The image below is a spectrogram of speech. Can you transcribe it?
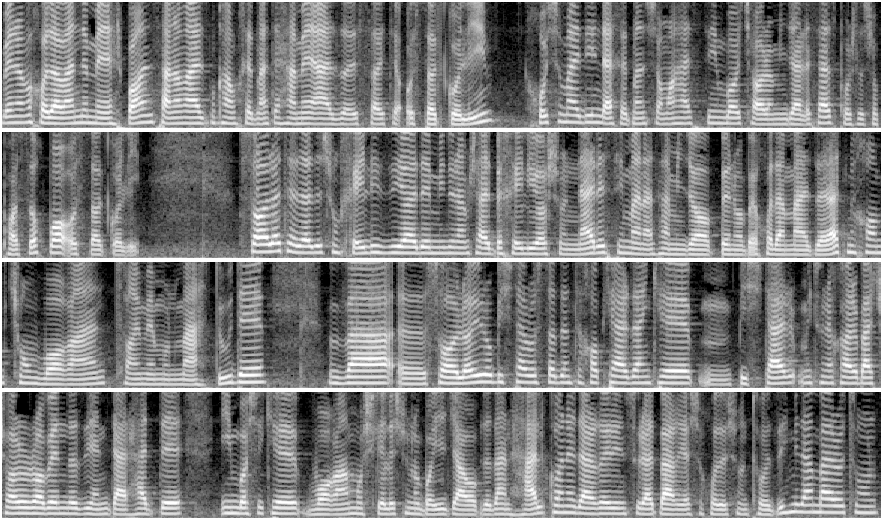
به نام خداوند مهربان. سلام عرض می‌کنم خدمت همه اعضای سایت استاد گلی. خوش اومدین. در خدمت شما هستیم با چهارمین جلسه از پرسش و پاسخ با استاد گلی. سوالات تعدادشون خیلی زیاده. می‌دونم شاید به خیلی هاشون نرسیم. من از همینجا به نوبه خودم معذرت می‌خوام چون واقعا تایممون محدوده و سوالایی رو بیشتر استاد انتخاب کردن که بیشتر می‌تونه کار بچه ها رو را بندازه. یعنی در حد این باشه که واقعا مشکلشون رو با یه جواب دادن حل کنه در غیر این صورت بقیهش خودشون توضیح میدن براتون.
